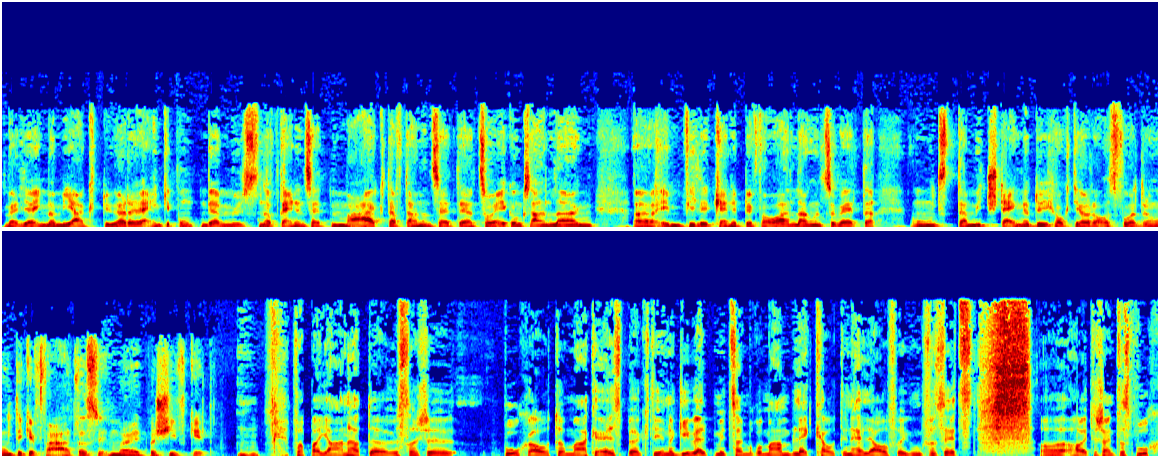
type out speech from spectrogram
weil ja immer mehr Akteure eingebunden werden müssen. Auf der einen Seite Markt, auf der anderen Seite Erzeugungsanlagen, äh, eben viele kleine PV-Anlagen und so weiter. Und damit steigen natürlich auch die Herausforderungen und die Gefahr, dass immer etwas schief geht. Mhm. Vor ein paar Jahren hat der österreichische Buchautor Mark Ellsberg die Energiewelt mit seinem Roman Blackout in helle Aufregung versetzt. Äh, heute scheint das Buch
